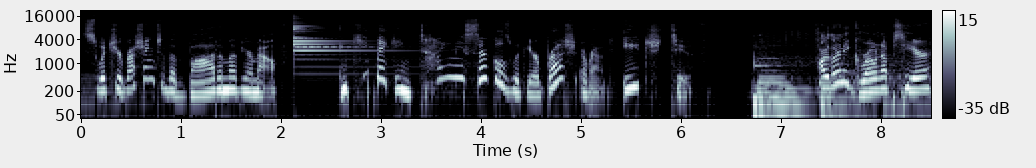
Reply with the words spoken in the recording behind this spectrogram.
Switch your brushing to the bottom of your mouth and keep making tiny circles with your brush around each tooth. Are there any grown ups here?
